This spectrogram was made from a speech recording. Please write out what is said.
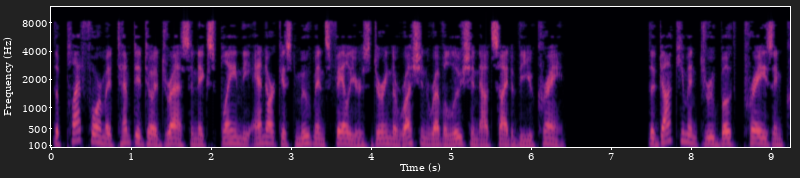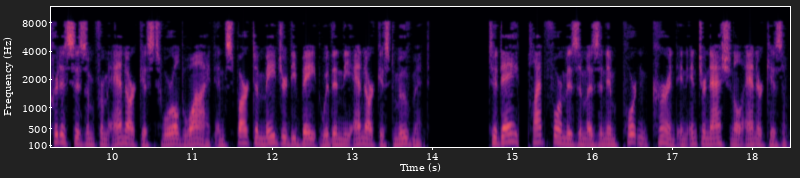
The platform attempted to address and explain the anarchist movement's failures during the Russian Revolution outside of the Ukraine. The document drew both praise and criticism from anarchists worldwide and sparked a major debate within the anarchist movement. Today, platformism is an important current in international anarchism.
